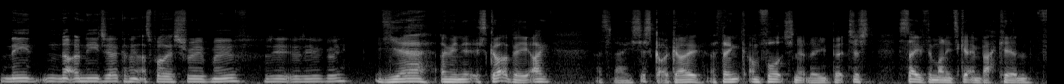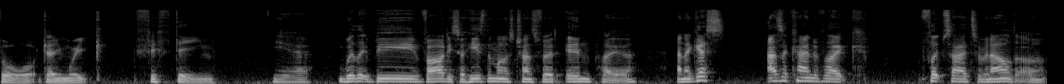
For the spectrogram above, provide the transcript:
Need not a knee jerk. I think that's probably a shrewd move. Would you, do you agree? Yeah, I mean it's got to be. I I don't know. He's just got to go. I think, unfortunately, but just save the money to get him back in for game week fifteen. Yeah. Will it be Vardy? So he's the most transferred in player. And I guess as a kind of like flip side to Ronaldo,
